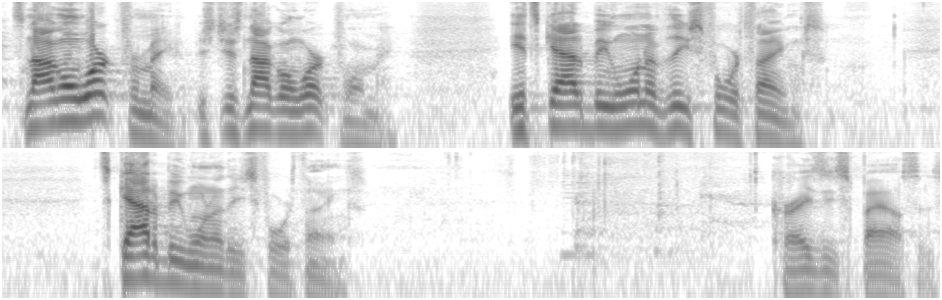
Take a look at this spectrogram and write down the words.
It's not going to work for me. It's just not going to work for me. It's got to be one of these four things. It's got to be one of these four things. Crazy spouses.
